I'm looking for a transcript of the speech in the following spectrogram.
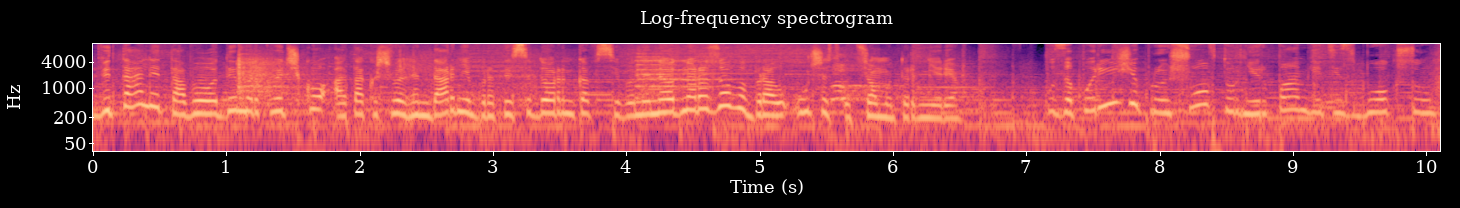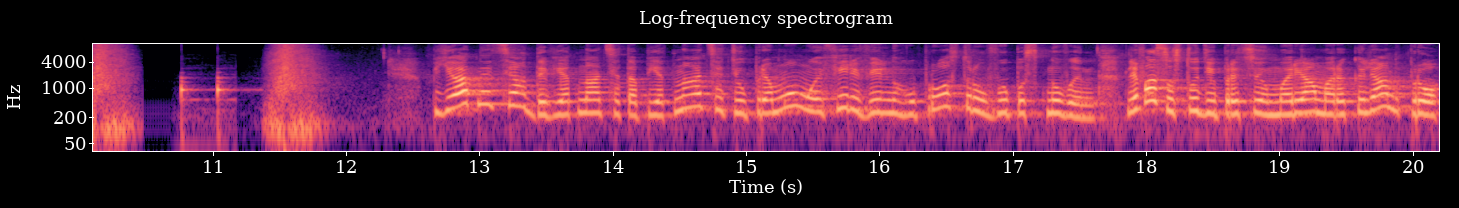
Віталій та Володимир Кличко, а також легендарні брати Сидоренка. Всі вони неодноразово брали участь у цьому турнірі. У Запоріжжі пройшов турнір пам'яті з боксу. П'ятниця, 19.15 у прямому ефірі вільного простору випуск новин. Для вас у студії працює Марія Марикелян про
